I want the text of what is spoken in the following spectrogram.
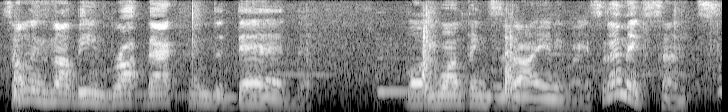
Something's not being brought back from the dead. Well, you want things to die anyway, so that makes sense.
